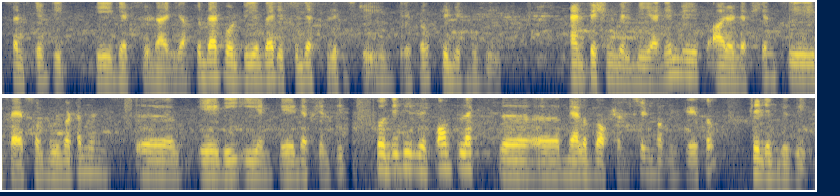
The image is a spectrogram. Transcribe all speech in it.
sensitivity he gets diarrhea. So that would be a very suggestive history in case of celiac disease. And patient will be anemic, iron deficiency, fat soluble vitamins, uh, A, D, E, and K deficiency. So this is a complex uh, malabsorption syndrome in case of celiac disease.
